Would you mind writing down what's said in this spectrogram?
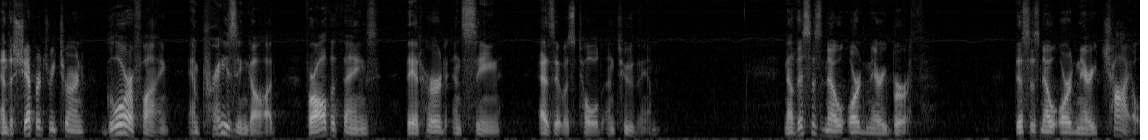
And the shepherds returned, glorifying and praising God for all the things they had heard and seen as it was told unto them. Now, this is no ordinary birth. This is no ordinary child.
